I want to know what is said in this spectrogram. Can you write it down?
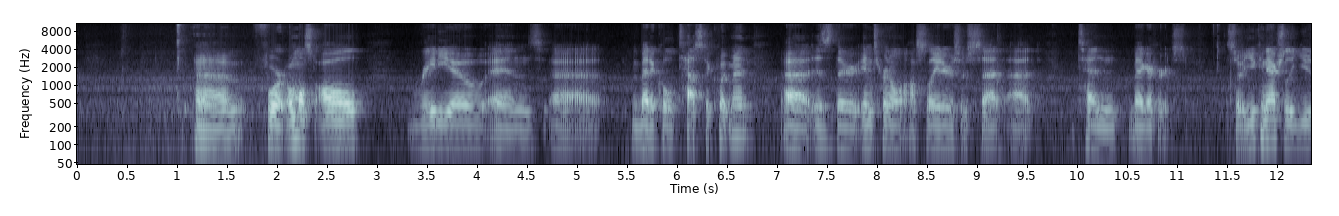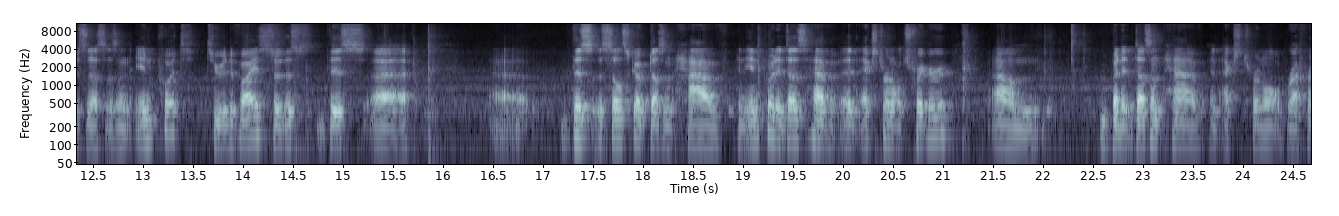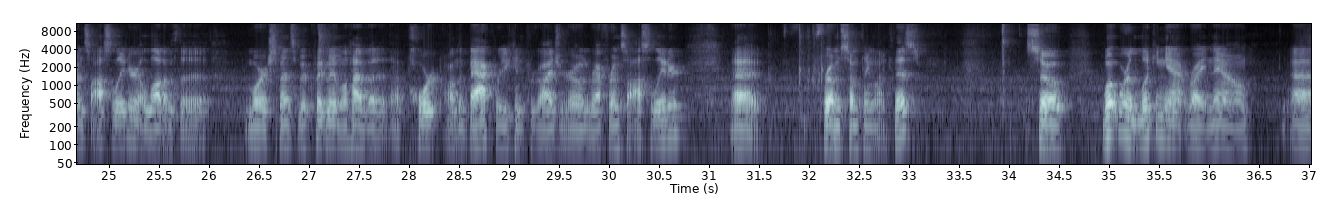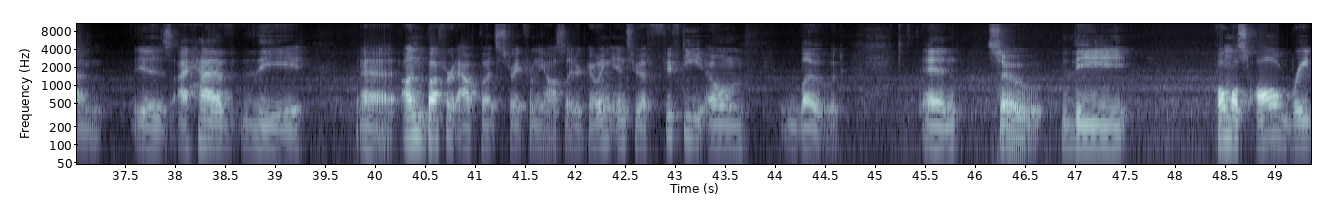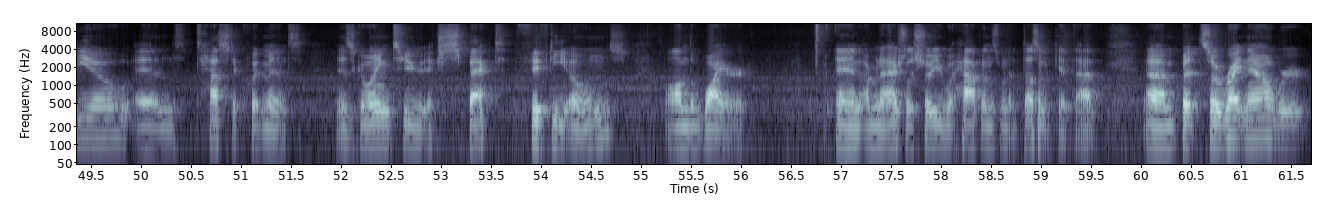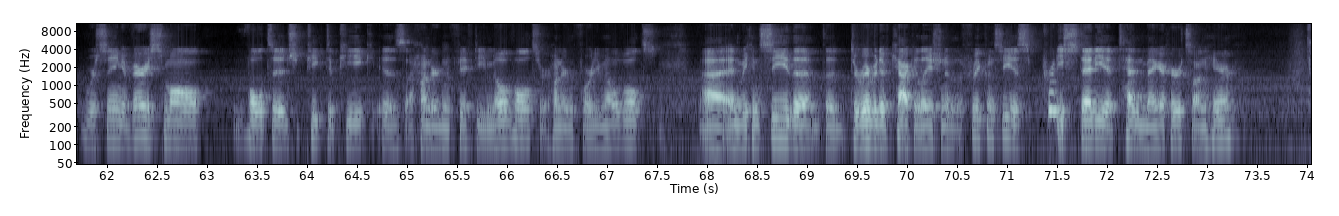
um, for almost all radio and uh, medical test equipment uh, is their internal oscillators are set at 10 megahertz. So you can actually use this as an input to a device. So this this uh, uh, this oscilloscope doesn't have an input. It does have an external trigger, um, but it doesn't have an external reference oscillator. A lot of the more expensive equipment will have a, a port on the back where you can provide your own reference oscillator uh, from something like this. So what we're looking at right now um, is I have the uh, unbuffered output straight from the oscillator going into a 50 ohm load. And so the almost all radio and test equipment is going to expect 50 ohms on the wire. And I'm going to actually show you what happens when it doesn't get that. Um, but so right now we're, we're seeing a very small voltage peak to peak is 150 millivolts or 140 millivolts. Uh, and we can see the, the derivative calculation of the frequency is pretty steady at 10 megahertz on here.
